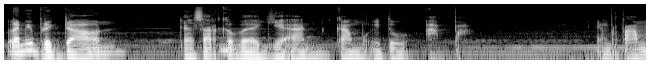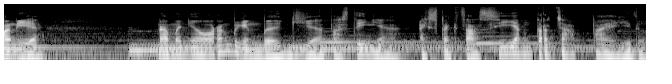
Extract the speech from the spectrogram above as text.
Let me break down dasar kebahagiaan kamu itu apa. Yang pertama nih ya. Namanya orang pengen bahagia pastinya ekspektasi yang tercapai gitu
